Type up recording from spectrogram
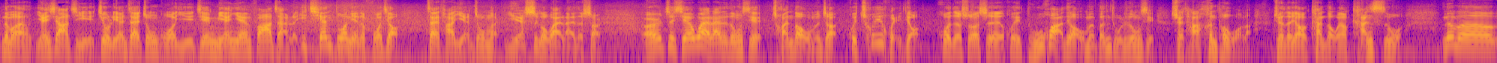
那么言下之意，就连在中国已经绵延发展了一千多年的佛教。在他眼中呢，也是个外来的事儿，而这些外来的东西传到我们这儿，会摧毁掉，或者说是会毒化掉我们本土的东西，所以他恨透我了，觉得要看到我要砍死我。那么。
